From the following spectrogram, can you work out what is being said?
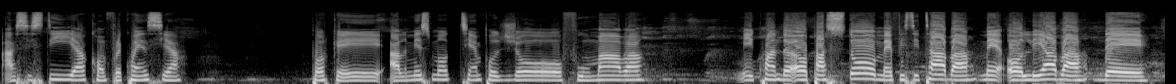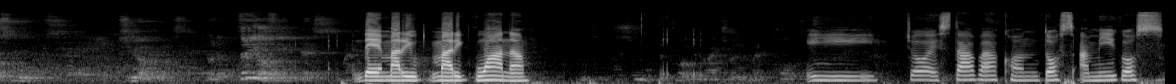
asistía con frecuencia porque al mismo tiempo yo fumaba y cuando el pastor me visitaba me oleaba de de mari- marihuana y yo estaba con dos amigos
